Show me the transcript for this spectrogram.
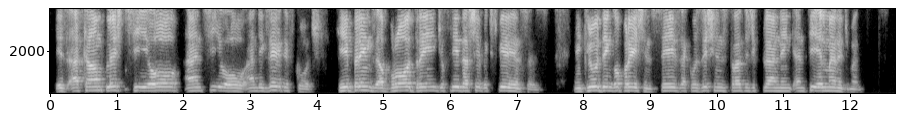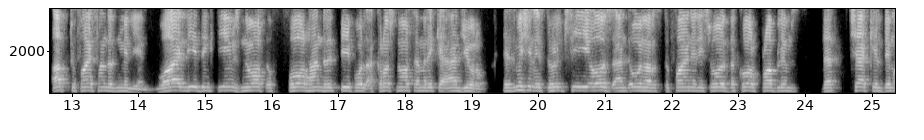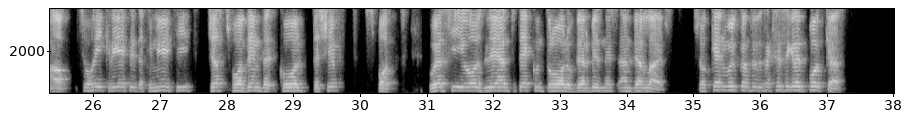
Is accomplished CEO and COO and executive coach. He brings a broad range of leadership experiences, including operations, sales, acquisition, strategic planning, and TL management up to 500 million, while leading teams north of 400 people across North America and Europe. His mission is to help CEOs and owners to finally solve the core problems that shackle them up. So he created a community just for them that called the Shift Spot, where CEOs learn to take control of their business and their lives. So Ken, welcome to the Success Grid podcast.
